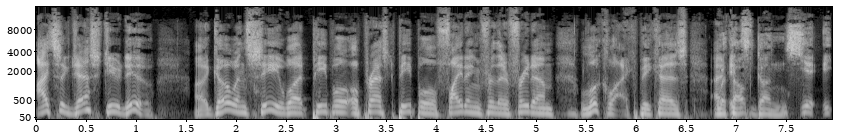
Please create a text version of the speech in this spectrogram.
I suggest you do. Uh, go and see what people, oppressed people fighting for their freedom, look like because uh, Without guns. y- y-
